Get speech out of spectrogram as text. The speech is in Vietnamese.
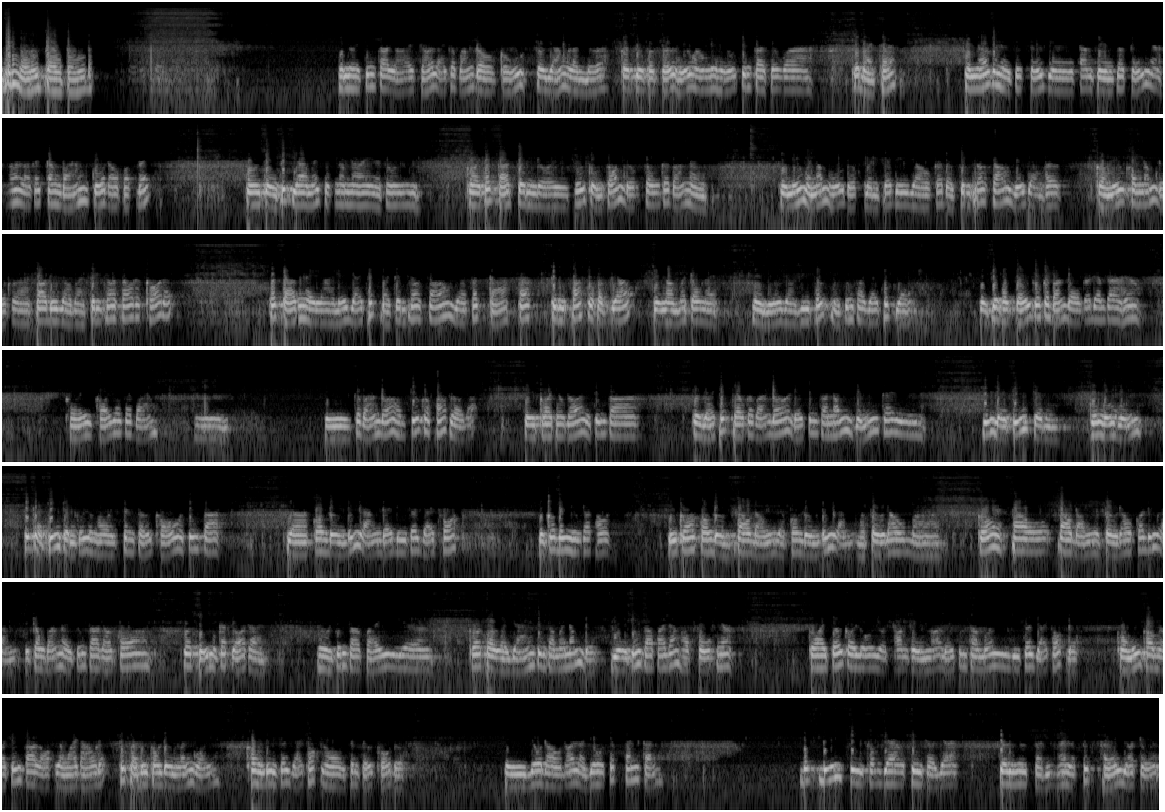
ban tín ngưỡng cầu tự Hôm nay chúng ta lại trở lại cái bản đồ cũ, tôi giảng lần nữa. Cô sư Phật tử hiểu không? Nếu hiểu, chúng ta sẽ qua cái bài khác. Tôi nhớ cái này sư tử về tam thiền cho kỹ nha. Đó là cái căn bản của đạo Phật đấy. Tôi từ xuất gia mấy chục năm nay là tôi coi tất cả kinh rồi cuối cùng tóm được trong cái bản này. Thì nếu mà nắm hiểu được, mình sẽ đi vào cái bài kinh số sáu dễ dàng hơn còn nếu không nắm được là sao đi vào bài kinh số sáu rất khó đấy. Tất cả cái này là để giải thích bài kinh số sáu và tất cả các kinh pháp của Phật giáo thì nằm ở trong này. Thì dựa vào duy thức mà chúng ta giải thích vậy. Thì trên Phật tử có cái bản đồ đã đem ra ha khỏi khỏi có cái bản. Thì, thì cái bản đó hôm trước có pháp rồi đó. Thì coi theo đó thì chúng ta tôi giải thích theo cái bản đó để chúng ta nắm vững cái vấn đề tiến trình của ngũ quẩn tức là tiến trình của luân hồi, sinh tử khổ của chúng ta là con đường đứng lặng để đi tới giải thoát. Chỉ có bấy nhiêu đó thôi. Chỉ có con đường sao động và con đường đứng lặng mà từ đâu mà có sao sao động từ đâu có đứng lặng. Thì trong bản này chúng ta đã có có chỉ một cách rõ ràng. Rồi chúng ta phải ờ, có tôi là giảng chúng ta mới nắm được. Về chúng ta phải đáng học thuộc nha. Coi tới coi lui rồi tham thiền nó để chúng ta mới đi tới giải thoát được còn nếu không là chúng ta lọt vào ngoại đạo đó, tức là đi con đường lẫn quẩn, không đi tới giải thoát ngồi sinh tử khổ được. Thì vô đầu đó là vô chấp tánh cảnh. Bất biến phi không gian, phi thời gian, chân như tịnh hay là tức thể võ trụ.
